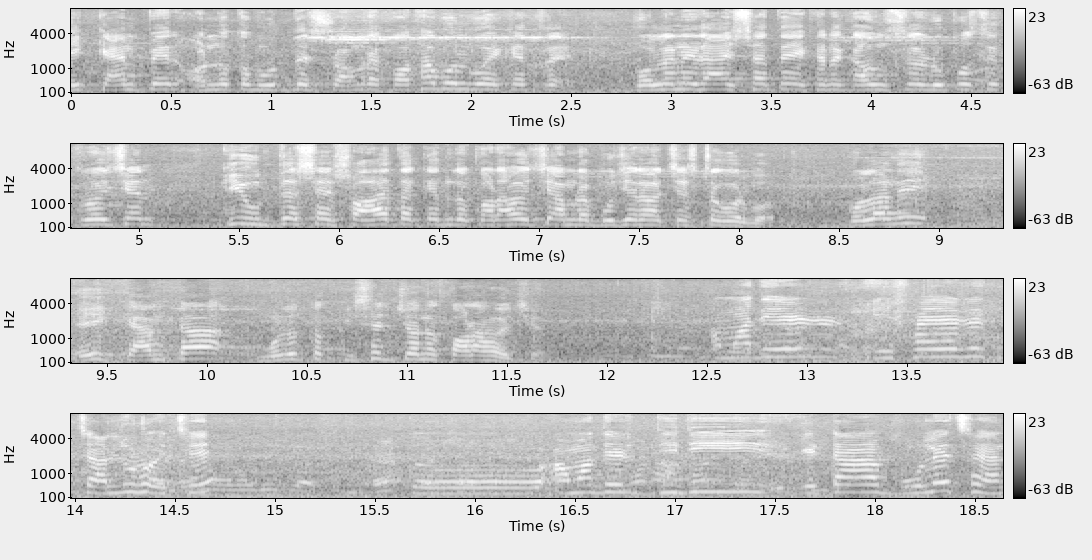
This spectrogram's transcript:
এই ক্যাম্পের অন্যতম উদ্দেশ্য। আমরা কথা বলব এক্ষেত্রে। কল্যাণী রায়ের সাথে এখানে কাউন্সিলর উপস্থিত রয়েছেন। কি উদ্দেশ্যে সহায়তা কেন্দ্র করা হয়েছে আমরা বুঝে নেওয়ার চেষ্টা করব। কল্যাণী, এই ক্যাম্পটা মূলত কিসের জন্য করা হয়েছে? আমাদের এসআইআর চালু হয়েছে। তো আমাদের দিদি এটা বলেছেন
